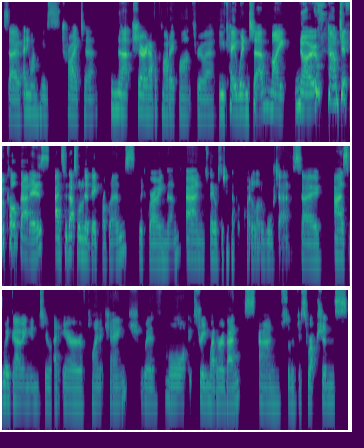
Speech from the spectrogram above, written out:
So anyone who's tried to nurture an avocado plant through a UK winter might know how difficult that is. And so that's one of the big problems with growing them. And they also take up quite a lot of water. So as we're going into an era of climate change with more extreme weather events and sort of disruptions,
